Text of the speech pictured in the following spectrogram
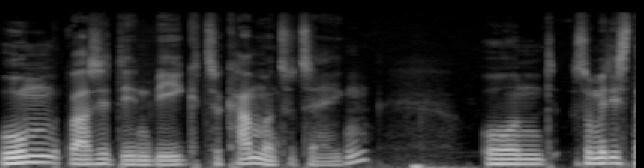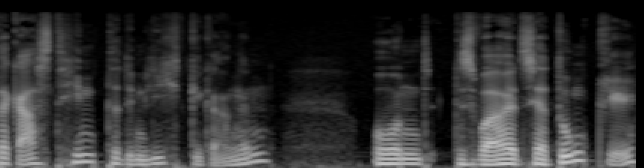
um quasi den Weg zur Kammer zu zeigen. Und somit ist der Gast hinter dem Licht gegangen und das war halt sehr dunkel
